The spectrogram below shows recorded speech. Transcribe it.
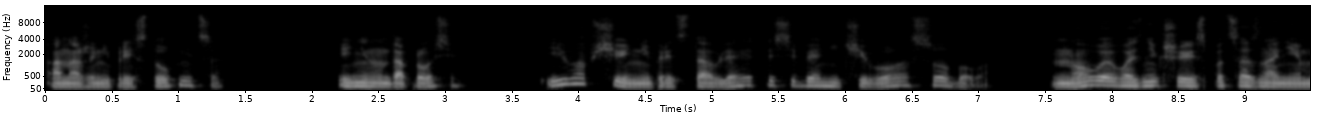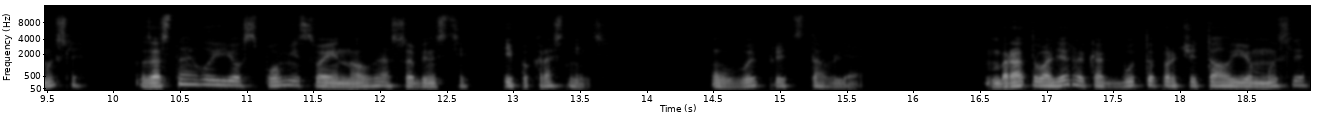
Она же не преступница, и не на допросе, и вообще не представляет из себя ничего особого. Новая, возникшая из подсознания мысль, заставила ее вспомнить свои новые особенности и покраснеть. Увы, представляет. Брат Валера как будто прочитал ее мысли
